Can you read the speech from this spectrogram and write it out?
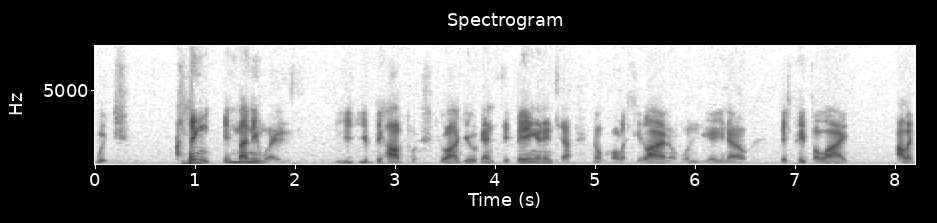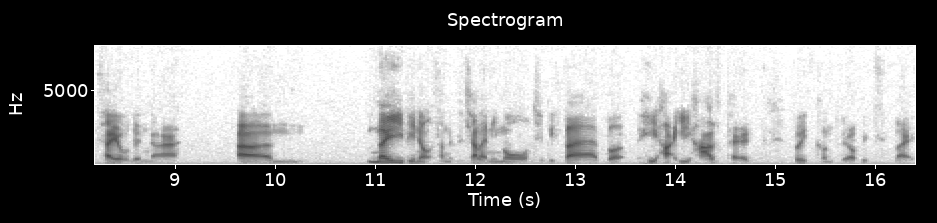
which I think in many ways you'd be hard pushed to argue against it being an international quality lineup, wouldn't you? You know, there's people like Alex Hales in there. Um, maybe not Samit Patel anymore, to be fair, but he ha- he has played for his country, obviously.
